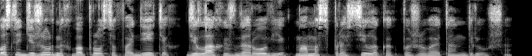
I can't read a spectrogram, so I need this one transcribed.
После дежурных вопросов о детях, делах и здоровье мама спросила, как поживает Андрюша.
